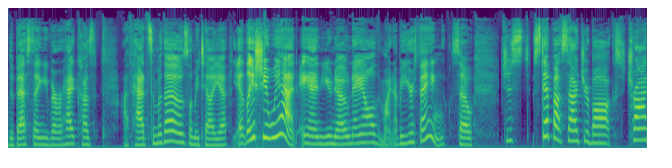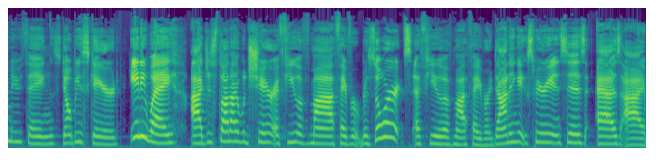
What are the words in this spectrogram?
the best thing you've ever had because I've had some of those, let me tell you. At least you went and you know now it might not be your thing. So just step outside your box, try new things, don't be scared. Anyway, I just thought I would share a few of my favorite resorts, a few of my favorite dining experiences. As I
